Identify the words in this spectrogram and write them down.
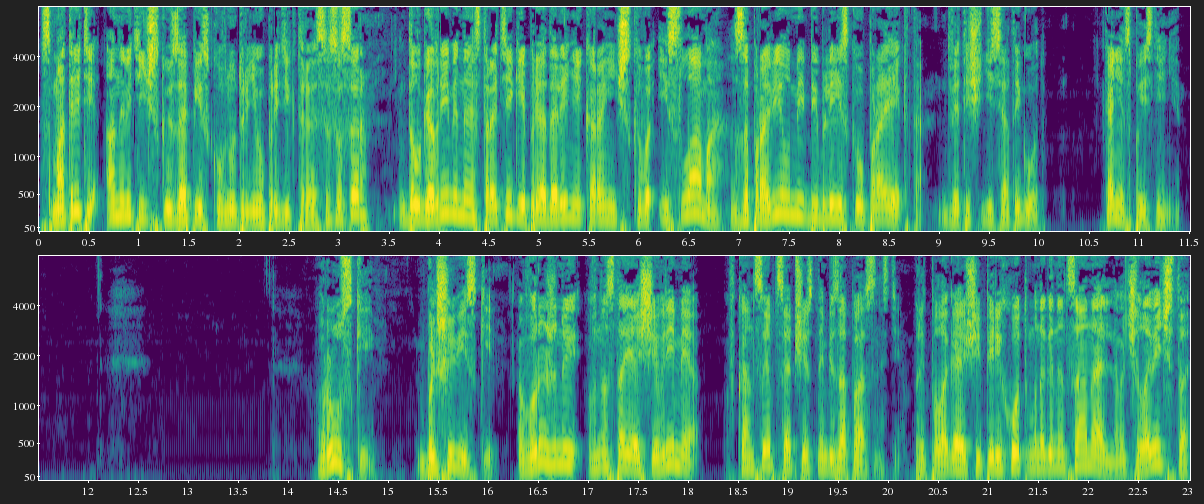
Смотрите аналитическую записку внутреннего предиктора СССР «Долговременная стратегия преодоления коранического ислама за правилами библейского проекта. 2010 год». Конец пояснения. Русский, большевистский, выраженный в настоящее время в концепции общественной безопасности, предполагающий переход многонационального человечества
